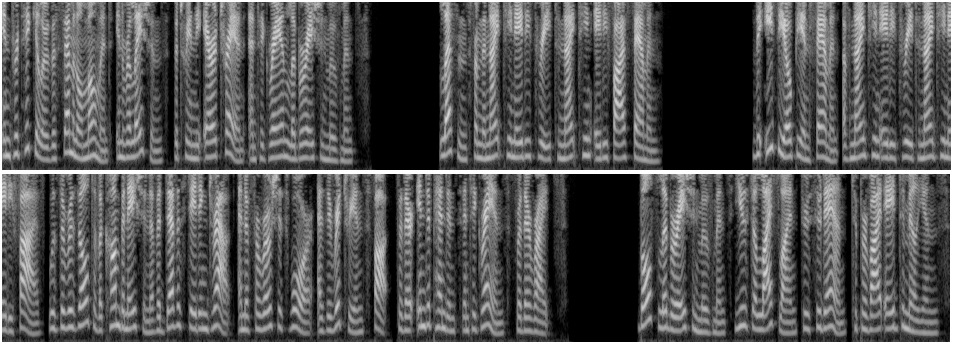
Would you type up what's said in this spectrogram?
in particular the seminal moment in relations between the Eritrean and Tigrayan liberation movements. Lessons from the 1983 to 1985 famine. The Ethiopian famine of 1983 to 1985 was the result of a combination of a devastating drought and a ferocious war as Eritreans fought for their independence and Tigrayans for their rights. Both liberation movements used a lifeline through Sudan to provide aid to millions.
